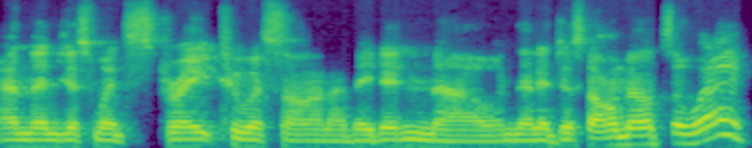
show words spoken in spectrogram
and then just went straight to a sauna. They didn't know, and then it just all melts away.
